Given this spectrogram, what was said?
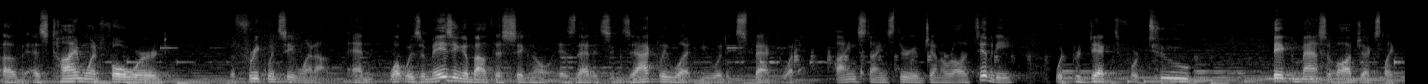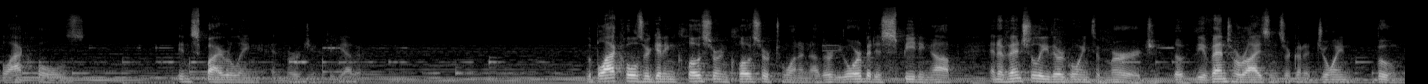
of as time went forward, the frequency went up. And what was amazing about this signal is that it's exactly what you would expect, what Einstein's theory of general relativity would predict for two big massive objects like black holes in spiraling and merging together. the black holes are getting closer and closer to one another. The orbit is speeding up, and eventually they're going to merge. The, the event horizons are going to join, boom.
